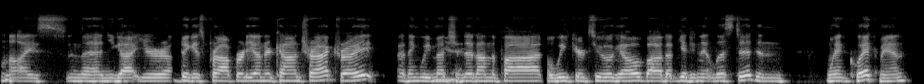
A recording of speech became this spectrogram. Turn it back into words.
Nice. And then you got your biggest property under contract, right? I think we mentioned yeah. it on the pod a week or two ago about getting it listed and went quick, man.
